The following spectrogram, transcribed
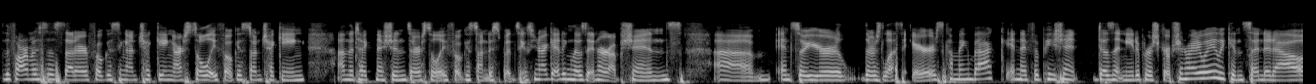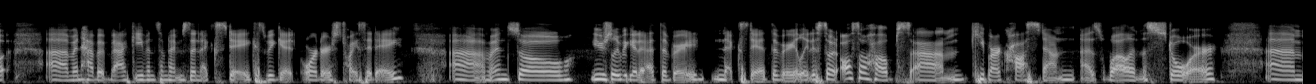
the pharmacists that are focusing on checking are solely focused on checking, and the technicians are solely focused on dispensing. So you're not getting those interruptions, um, and so you're there's less errors coming back. And if a patient doesn't need a prescription right away, we can send it out um, and have it back even sometimes the next day because we get orders twice a day. Um, and so usually we get it at the very next day at the very latest. So it also helps um, keep our costs down as well in the store. Um,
